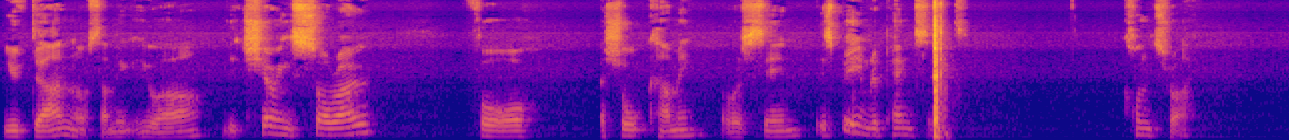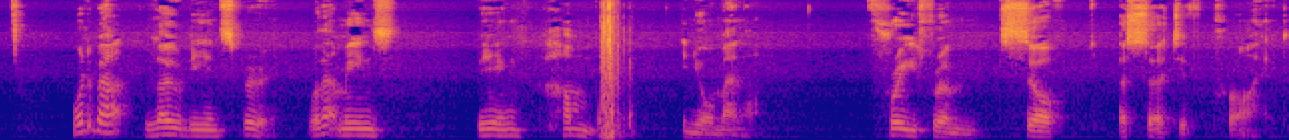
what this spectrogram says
you've done or something you are. It's showing sorrow for a shortcoming or a sin. It's being repentant, contrite. What about lowly in spirit? Well, that means being humble in your manner, free from self assertive pride,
